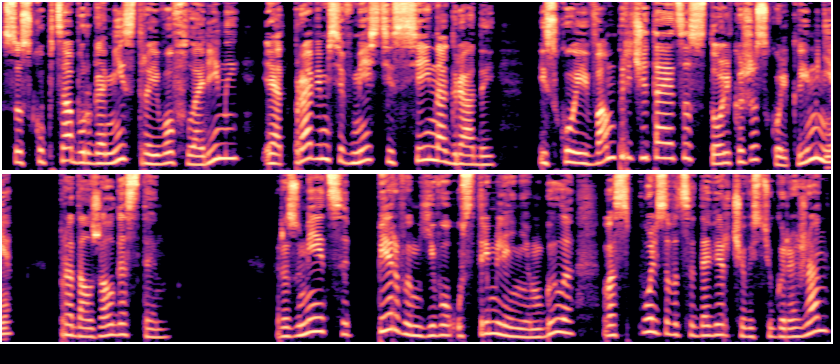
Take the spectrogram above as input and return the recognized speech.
со скупца бургомистра его флорины и отправимся вместе с сей наградой, из коей вам причитается столько же, сколько и мне», — продолжал Гастен. Разумеется, первым его устремлением было воспользоваться доверчивостью горожан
